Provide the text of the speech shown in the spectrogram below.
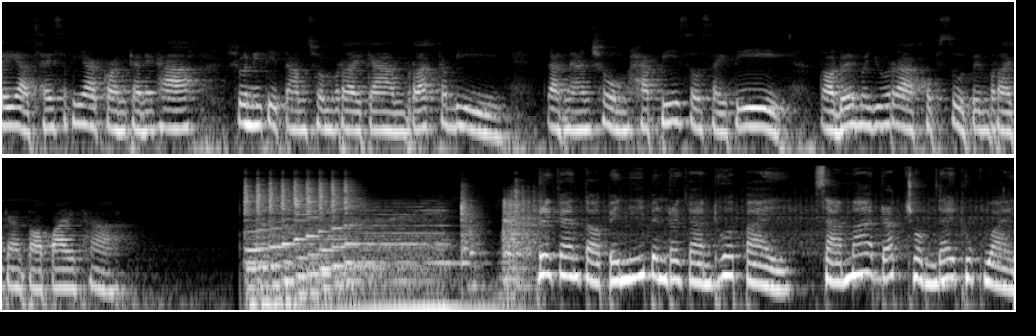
ประหยัดใช้ทรัพยากรกันนะคะ ช่วงนี้ติดตามชมรายการรักกระบี่ จากนั้นชม Happy Society ต่อด้วยมายุราครบสูตรเป็นรายการต่อไปค่ะ รายการต่อไปนี้เป็นรายการทั่วไป สามารถรับชมได้ทุกวัย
